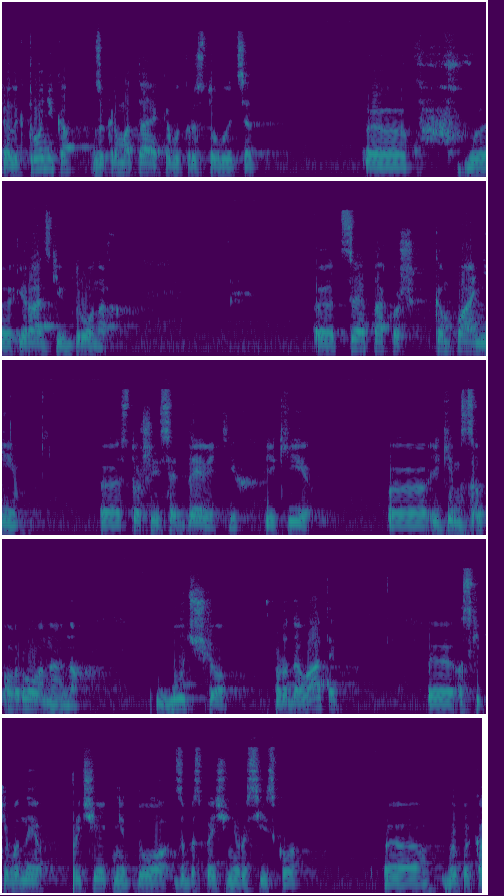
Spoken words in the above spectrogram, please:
електроніка, зокрема та, яка використовується в іранських дронах. Е, Це також компанії е, 169 їх, які, е, яким заборонено будь-що продавати, е, оскільки вони причетні до забезпечення російського е, ВПК.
